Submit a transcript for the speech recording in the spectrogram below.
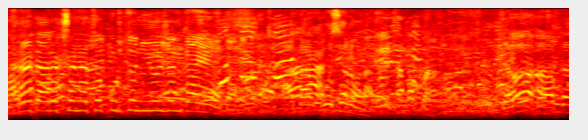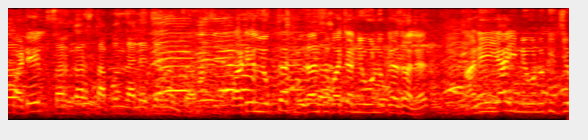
मराठा आरक्षणाचं पुढचं नियोजन काय आहे आता? आता उपोषण होणार. पाटील? सरकार स्थापन झाल्याच्यानंतर. पाटील नुकताच विधानसभाच्या निवडणुका झाल्यात. आणि या निवडणुकीत जे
